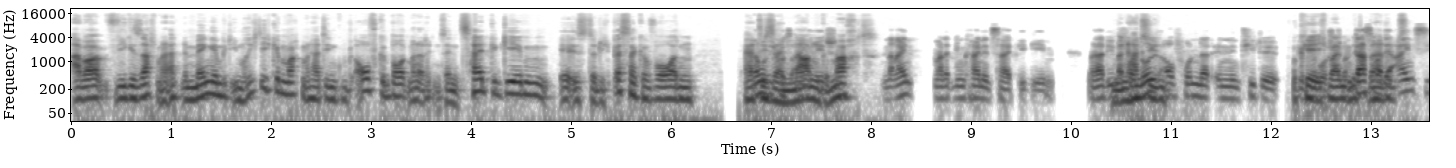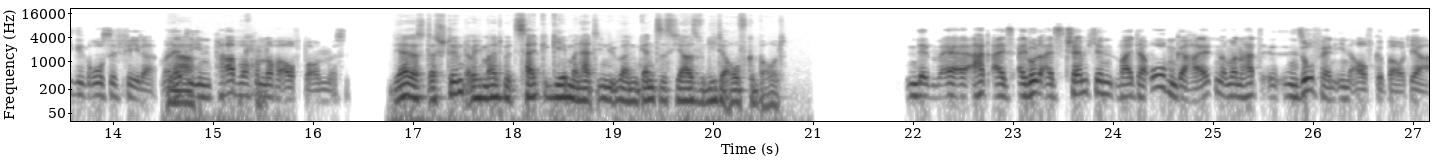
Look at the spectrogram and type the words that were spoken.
aber wie gesagt, man hat eine Menge mit ihm richtig gemacht, man hat ihn gut aufgebaut, man hat ihm seine Zeit gegeben, er ist dadurch besser geworden, er hat sich ich seinen Namen eingrätschen. gemacht. Nein, man hat ihm keine Zeit gegeben. Man hat ihn Man von hat 0 ihn- auf 100 in den Titel Okay, ich meine, Und das war der einzige große Fehler. Man Ja, hätte ihn ein paar Wochen okay. noch aufbauen müssen. Ja, das, das stimmt, aber ich meinte mit Zeit gegeben, man hat ihn über ein ganzes Jahr solide aufgebaut. Er hat als, er wurde als Champion weiter oben gehalten und man hat insofern ihn aufgebaut, ja.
